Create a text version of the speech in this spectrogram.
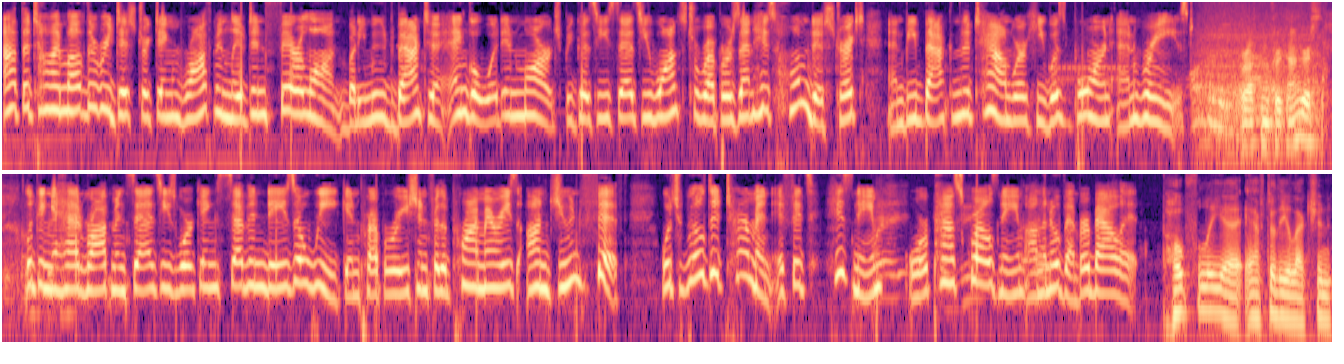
At the time of the redistricting, Rothman lived in Fairlawn, but he moved back to Englewood in March because he says he wants to represent his home district and be back in the town where he was born and raised. Rothman for Congress. Looking ahead, Rothman says he's working seven days a week in preparation for the primaries on June 5th, which will determine if it's his name or Pascrell's name on the November ballot. Hopefully, uh, after the election,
